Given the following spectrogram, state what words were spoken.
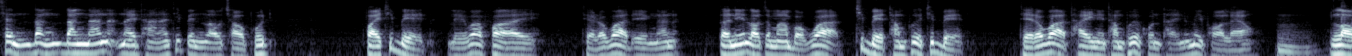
เช่นดังดังนั้นน่ะในฐานะที่เป็นเราชาวพุทธฝ่ายทิเบต หรือว่าฝ่ายเทรวาสเองนั้น ตอนนี้เราจะมาบอกว่าทิเบตทำเพื่อทิเบตเทรวาสไทยเนี่ยทำเพื่อคนไทยนี่ไม่พอแล้วอืมเรา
